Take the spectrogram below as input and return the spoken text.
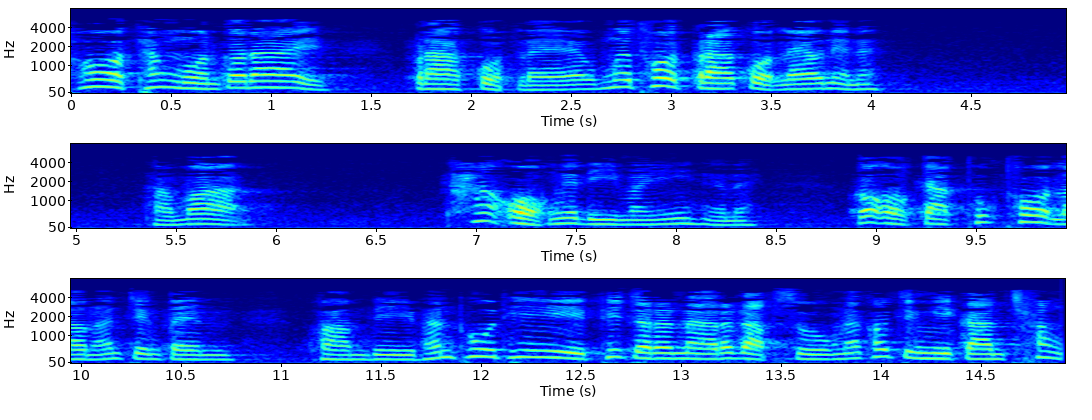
โทษทั้งมวลก็ได้ปรากฏแล้ว เมื่อโทษปรากฏแล้วเนี่ยนะ ถามว่าถ้าออกเนี่ยดีไหมเนี่ยนะก็ออกจากทุกโทษเหล่านั้นจึงเป็นความดีพันผู้ที่พิจารณาระดับสูงนะเขาจึงมีการชั่ง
